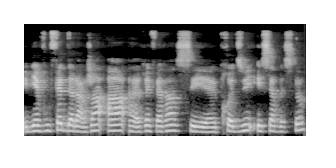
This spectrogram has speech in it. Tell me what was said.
eh bien, vous faites de l'argent en référant ces produits et services-là.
